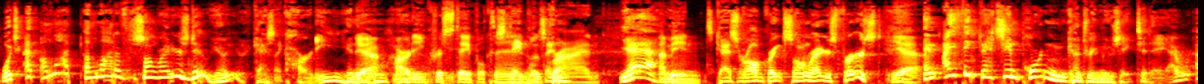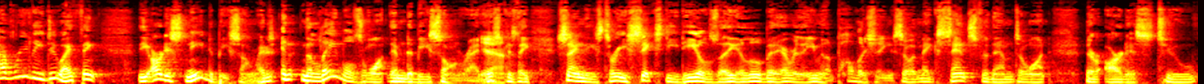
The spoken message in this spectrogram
which a, lot a lot of songwriters do. You know, guys like Hardy, you know, Yeah, Hardy, Chris Stapleton, Stapleton. Luke Bryan. Yeah, I mean, these guys are all great songwriters first. Yeah. and I think that's important in country music today. I, I really do. I think the artists need to be songwriters, and the labels want them to be songwriters Yeah. because they sign these 360 deals. They get a little bit of everything, even the publishing. So it makes sense for them to want their artists to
